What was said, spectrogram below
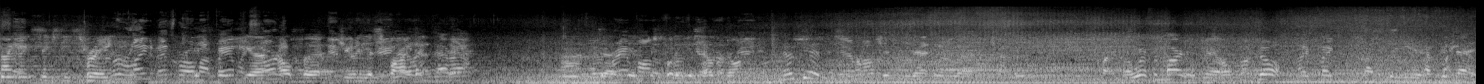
1963 That's where all my family the, uh, started. Alfa Junior Spider. Uh, helmet on. No kidding. Well, we're from Martinsville. Cool. Nice to meet you. Have a good day.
